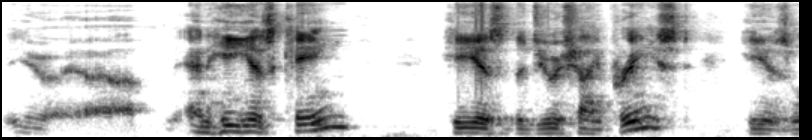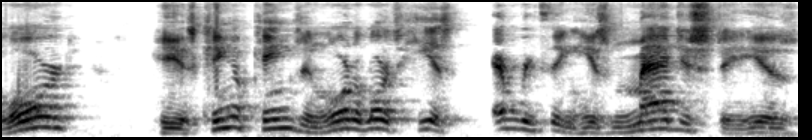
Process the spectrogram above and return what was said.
you know, uh, and he is king. He is the Jewish high priest. He is Lord. He is King of kings and Lord of lords. He is everything. He is majesty. He is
